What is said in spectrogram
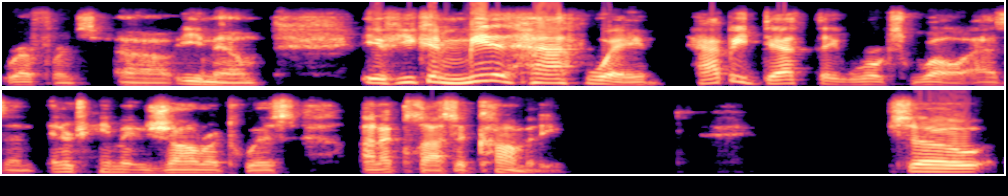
reference uh, email. If you can meet it halfway, Happy Death Day works well as an entertainment genre twist on a classic comedy. So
